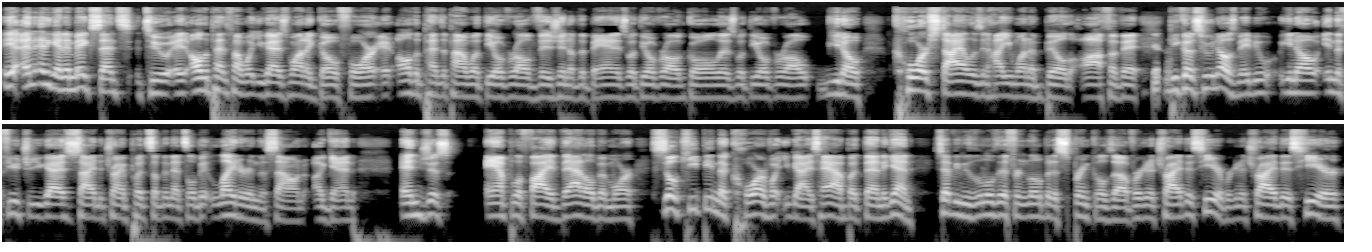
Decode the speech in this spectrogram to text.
Yeah, and, and again, it makes sense to. It all depends upon what you guys want to go for. It all depends upon what the overall vision of the band is, what the overall goal is, what the overall you know core style is, and how you want to build off of it. Yeah. Because who knows, maybe you know in the future you guys decide to try and put something that's a little bit lighter in the sound again, and just amplify that a little bit more. Still keeping the core of what you guys have, but then again, it's having these little different little bit of sprinkles of we're gonna try this here, we're gonna try this here.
